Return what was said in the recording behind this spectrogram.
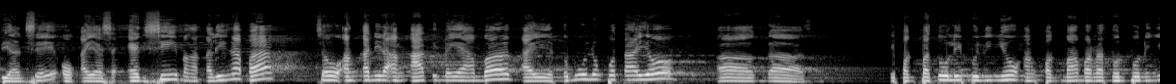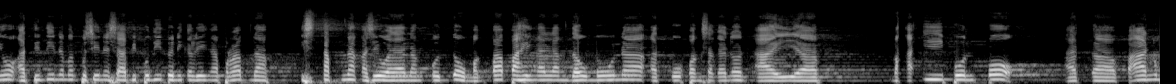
Beyonce o kaya sa EDC, mga kalingap ha. So ang kanila, ang ating mayambag ay tumulong po tayo, uh, uh, ipagpatuloy po ninyo ang pagmamaraton po ninyo. At hindi naman po sinasabi po dito ni Kalinga Prab na stop na kasi wala ng pondo. Magpapahinga lang daw muna at upang sa ganon ay uh, makaipon po. At ah, paano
